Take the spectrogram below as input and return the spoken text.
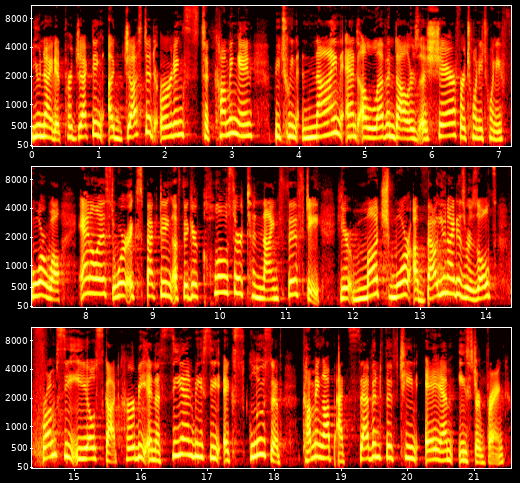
United projecting adjusted earnings to coming in between 9 and $11 a share for 2024, while analysts were expecting a figure closer to 950. Hear much more about United's results from CEO Scott Kirby in a CNBC exclusive coming up at 7:15 a.m. Eastern, Frank.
